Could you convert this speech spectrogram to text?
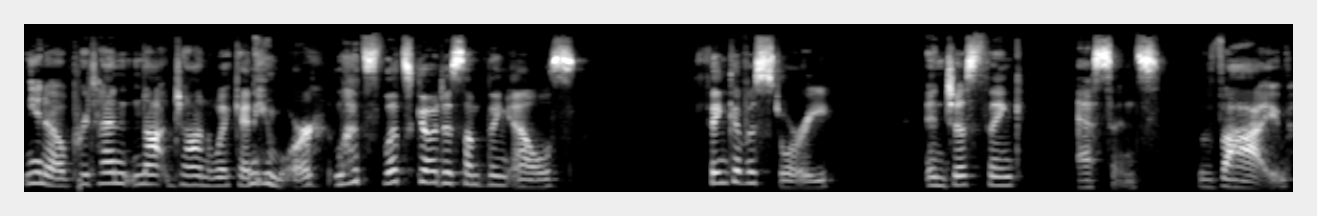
you know, pretend not John Wick anymore. Let's let's go to something else think of a story and just think essence, vibe,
